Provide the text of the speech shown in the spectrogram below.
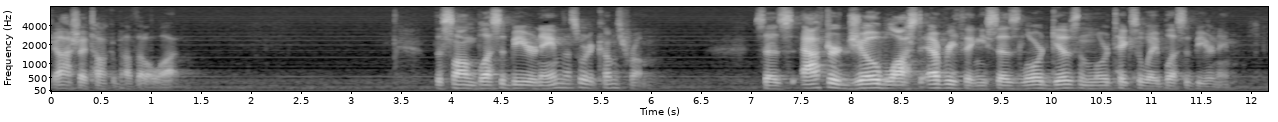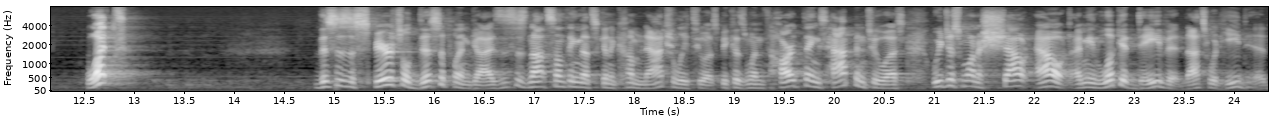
Gosh, I talk about that a lot. The song Blessed Be Your Name, that's where it comes from says, after Job lost everything, he says, Lord gives and Lord takes away. Blessed be your name. What? This is a spiritual discipline, guys. This is not something that's going to come naturally to us because when hard things happen to us, we just want to shout out. I mean, look at David. That's what he did.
